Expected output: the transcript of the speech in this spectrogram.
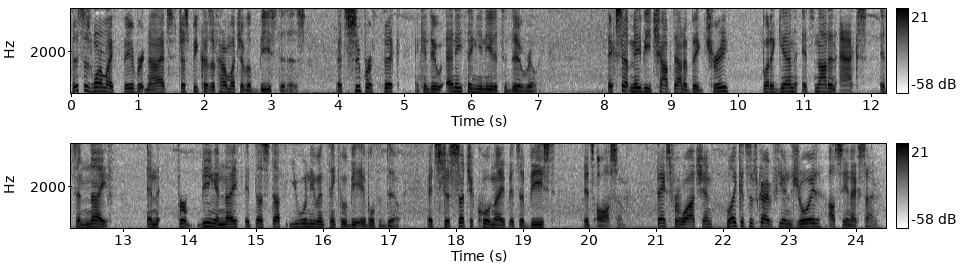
This is one of my favorite knives just because of how much of a beast it is. It's super thick and can do anything you need it to do, really. Except maybe chop down a big tree, but again, it's not an axe, it's a knife. And for being a knife, it does stuff you wouldn't even think it would be able to do. It's just such a cool knife, it's a beast, it's awesome. Thanks for watching. Like and subscribe if you enjoyed. I'll see you next time.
